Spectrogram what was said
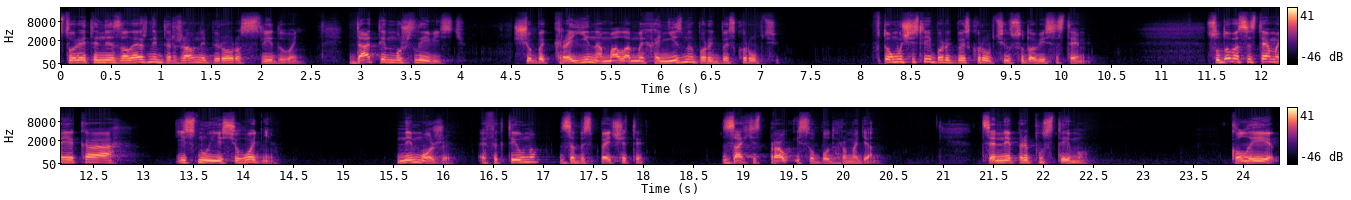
створити незалежне державне бюро розслідувань, дати можливість, щоб країна мала механізми боротьби з корупцією, в тому числі й боротьби з корупцією в судовій системі. Судова система, яка існує сьогодні, не може ефективно забезпечити захист прав і свобод громадян. Це неприпустимо, коли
